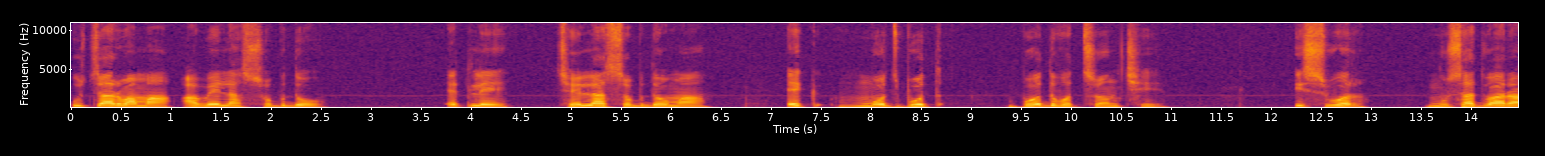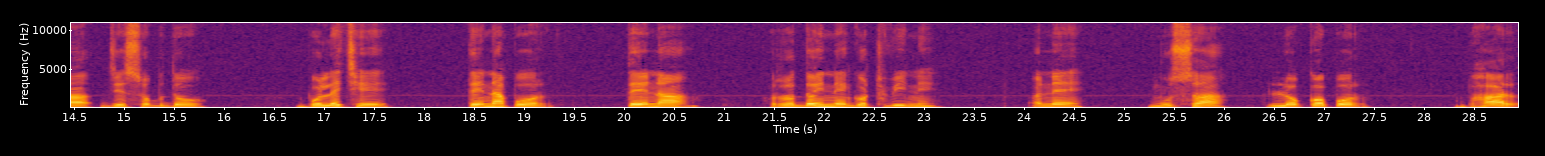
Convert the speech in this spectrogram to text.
ઉચ્ચારવામાં આવેલા શબ્દો એટલે છેલ્લા શબ્દોમાં એક મજબૂત બોધવચન છે. ઈશ્વર મૂસા દ્વારા જે શબ્દો બોલે છે તેના પર તેના હૃદયને ગોઠવીને અને મૂસા લોકો પર ભાર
